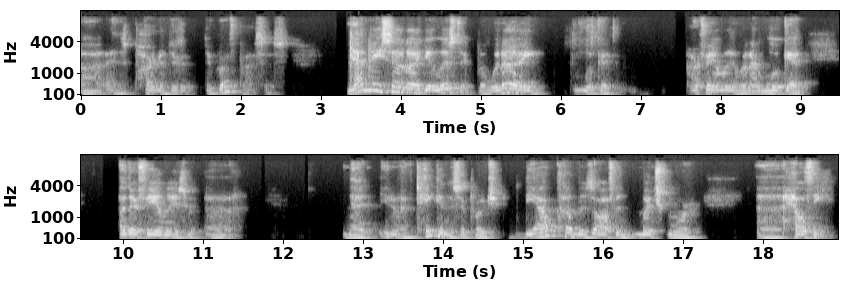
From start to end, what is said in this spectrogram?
uh, as part of their, their growth process. That may sound idealistic, but when I look at our family and when I look at other families uh, that you know have taken this approach, the outcome is often much more uh, healthy.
